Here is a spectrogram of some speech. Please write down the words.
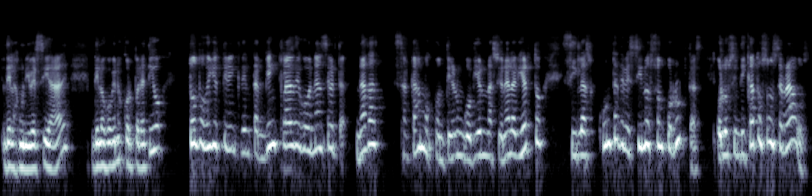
de las universidades, de los gobiernos corporativos, todos ellos tienen que tener también clave de gobernanza abierta. Nada sacamos con tener un gobierno nacional abierto si las juntas de vecinos son corruptas o los sindicatos son cerrados.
